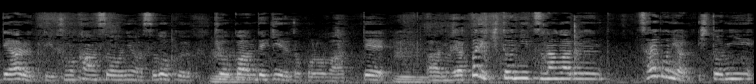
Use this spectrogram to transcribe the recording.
であるっていうその感想にはすごく共感できるところがあって、あのやっぱり人につながる最後には人に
